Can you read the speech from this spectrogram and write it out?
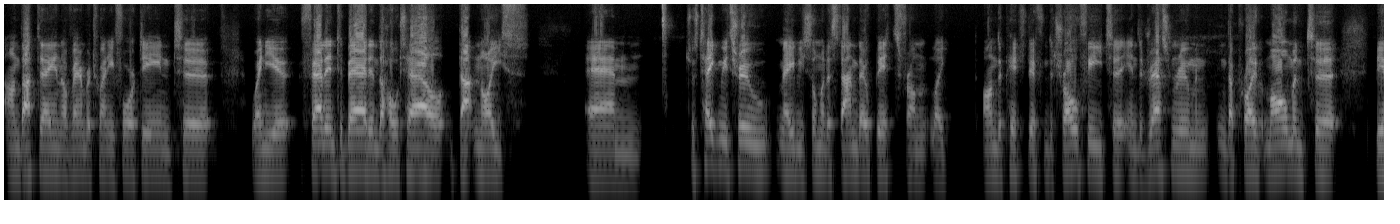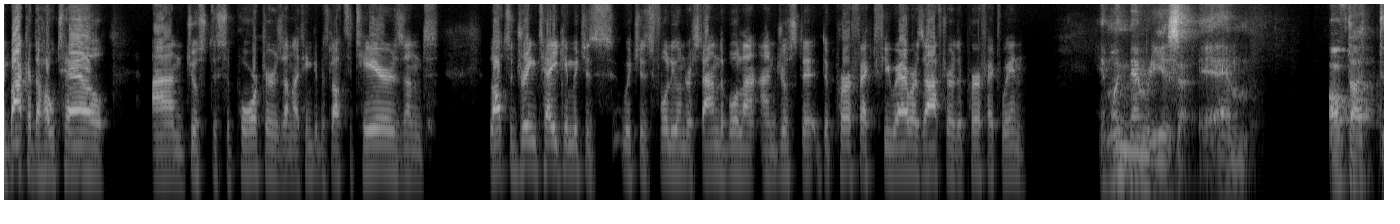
on that day in November 2014 to when you fell into bed in the hotel that night, um, just take me through maybe some of the standout bits from like on the pitch lifting the trophy to in the dressing room and in that private moment to being back at the hotel and just the supporters and I think there was lots of tears and lots of drink taking, which is which is fully understandable, and, and just the, the perfect few hours after the perfect win. Yeah, my memory is um, of that.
